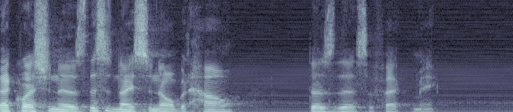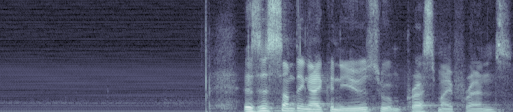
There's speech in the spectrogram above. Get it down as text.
That question is this is nice to know, but how does this affect me? Is this something I can use to impress my friends?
